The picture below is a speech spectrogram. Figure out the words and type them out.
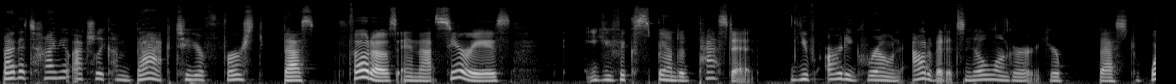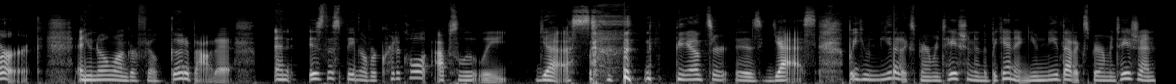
by the time you actually come back to your first best photos in that series, you've expanded past it. You've already grown out of it. It's no longer your best work, and you no longer feel good about it. And is this being overcritical? Absolutely yes. the answer is yes. But you need that experimentation in the beginning. You need that experimentation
